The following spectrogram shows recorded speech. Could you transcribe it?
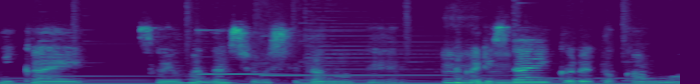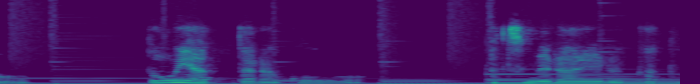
2回そういう話をしてたので、なんかリサイクルとかもどうやったらこう集められるかと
